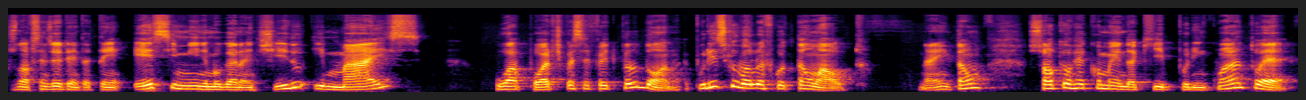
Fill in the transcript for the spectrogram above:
Os 980 têm esse mínimo garantido e mais o aporte que vai ser feito pelo dono. É por isso que o valor ficou tão alto. Né? Então, só o que eu recomendo aqui, por enquanto, é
